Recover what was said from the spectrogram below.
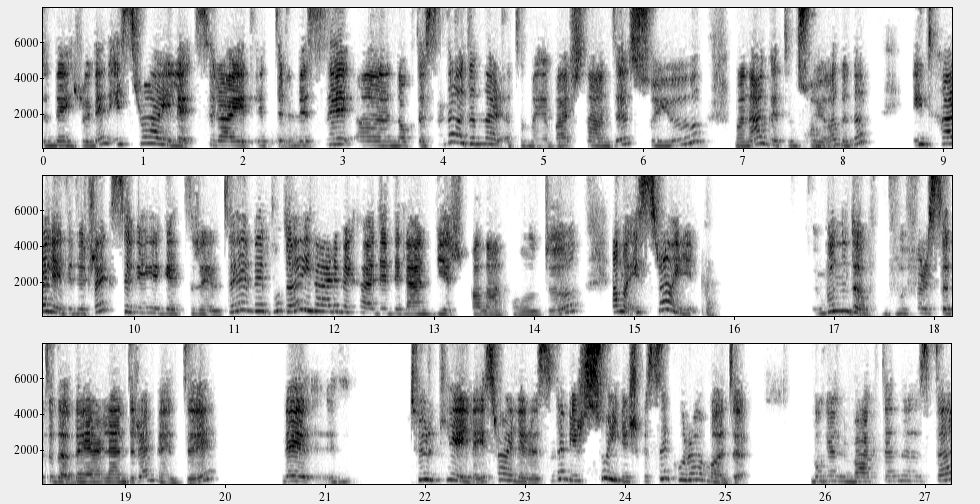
Nehri'nin İsrail'e sirayet ettirilmesi e, noktasında adımlar atılmaya başlandı. Suyu, Manavgat'ın suyu alınıp ithal edilecek seviyeye getirildi ve bu da ilerleme kaydedilen bir alan oldu. Ama İsrail bunu da bu fırsatı da değerlendiremedi ve e, Türkiye ile İsrail arasında bir su ilişkisi kuramadı. Bugün baktığınızda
